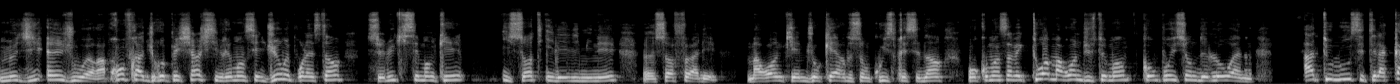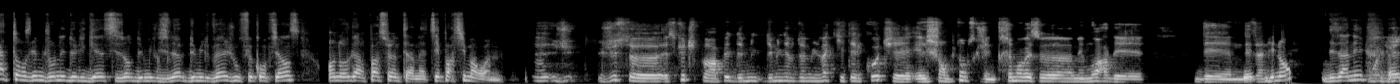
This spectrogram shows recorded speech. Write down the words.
me dit un joueur. Après, on fera du repêchage si vraiment c'est dur. Mais pour l'instant, celui qui s'est manqué, il saute, il est éliminé. euh, sauf, euh, allez, Marwan qui est un joker de son quiz précédent. On commence avec toi, Marwan, justement. Composition de l'OM à Toulouse. C'était la 14e journée de Ligue 1, saison 2019-2020. Je vous fais confiance. On ne regarde pas sur Internet. C'est parti, Marwan. Euh, ju- juste, euh, est-ce que tu peux rappeler 2000 2009-2020 qui était le coach et, et le champion? Parce que j'ai une très mauvaise euh, mémoire des, des, des années. noms? Des années. Ouais. Euh,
